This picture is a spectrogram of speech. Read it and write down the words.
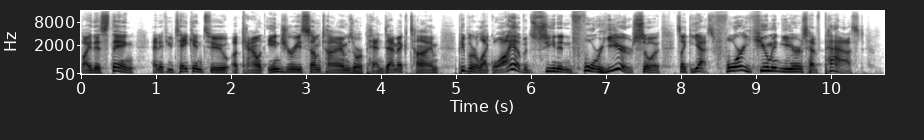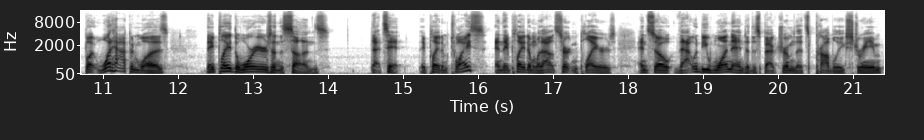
by this thing. And if you take into account injuries sometimes or pandemic time, people are like, well, I haven't seen it in four years. So it's like, yes, four human years have passed. But what happened was they played the Warriors and the Suns. That's it. They played them twice and they played them without certain players. And so that would be one end of the spectrum that's probably extreme.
